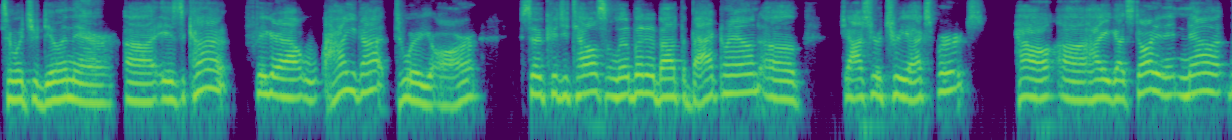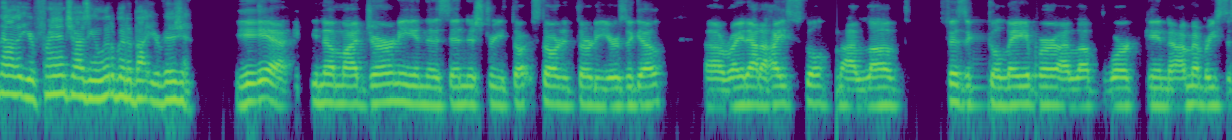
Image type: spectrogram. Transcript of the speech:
to what you're doing there uh, is to kind of figure out how you got to where you are so could you tell us a little bit about the background of Joshua Tree Experts, how uh, how you got started, and now now that you're franchising, a little bit about your vision. Yeah, you know, my journey in this industry th- started 30 years ago, uh, right out of high school. I loved physical labor. I loved working. I remember I used to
